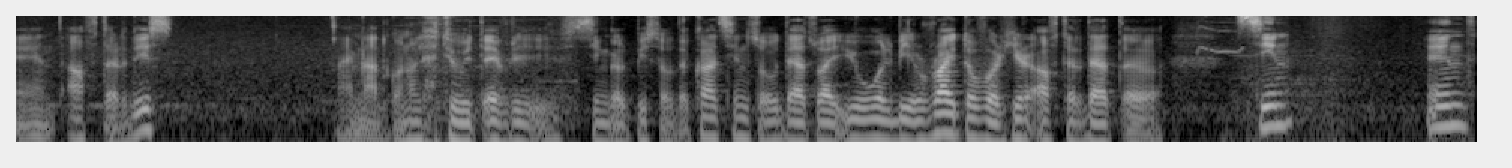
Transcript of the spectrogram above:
And after this I'm not gonna let you with every single piece of the cutscene so that's why you will be right over here after that uh, scene. And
